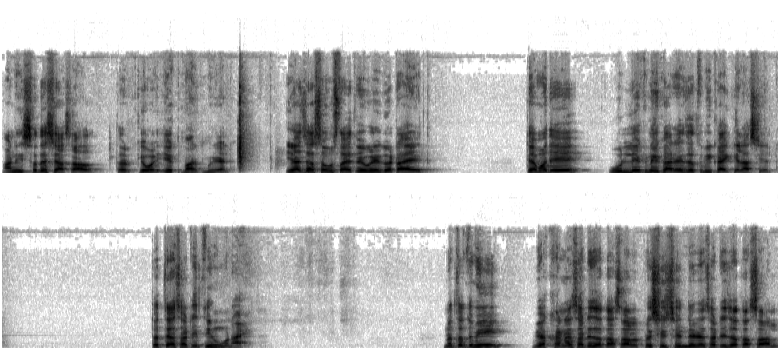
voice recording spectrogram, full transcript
आणि सदस्य असाल तर केवळ एक मार्क मिळेल. या ज्या संस्था आहेत वेगवेगळे गट आहेत त्यामध्ये उल्लेखनीय कार्य जर तुम्ही काय केलं असेल तर त्यासाठी तीन गुण आहेत. नंतर तुम्ही व्याख्यानासाठी जात असाल प्रशिक्षण देण्यासाठी जात असाल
